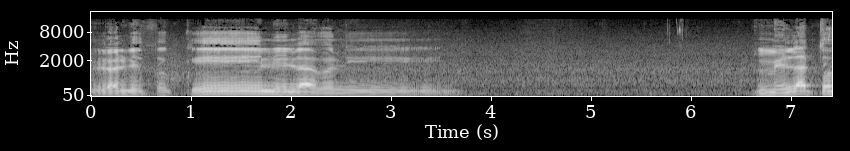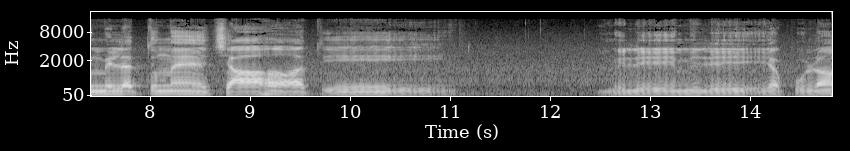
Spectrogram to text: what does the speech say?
ललित के लवली मिलत मिलत में चाहती, मिले मिले अकुला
